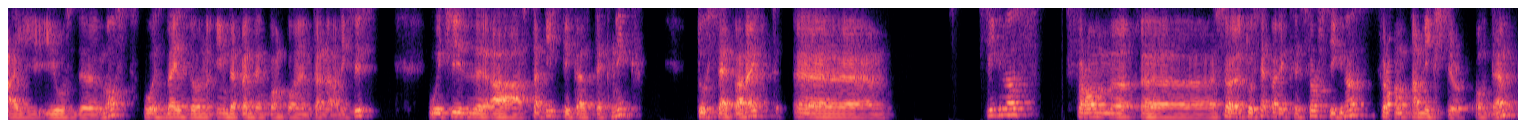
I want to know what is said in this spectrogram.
I used the most was based on independent component analysis, which is a statistical technique to separate uh, signals from, uh, so to separate the source signals from a mixture of them.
